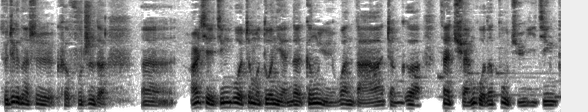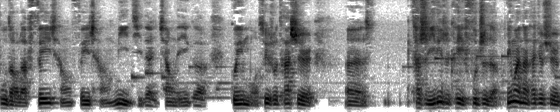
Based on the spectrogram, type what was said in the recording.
所以这个呢是可复制的，呃，而且经过这么多年的耕耘，万达整个在全国的布局已经布到了非常非常密集的这样的一个规模，所以说它是，呃。它是一定是可以复制的。另外呢，它就是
